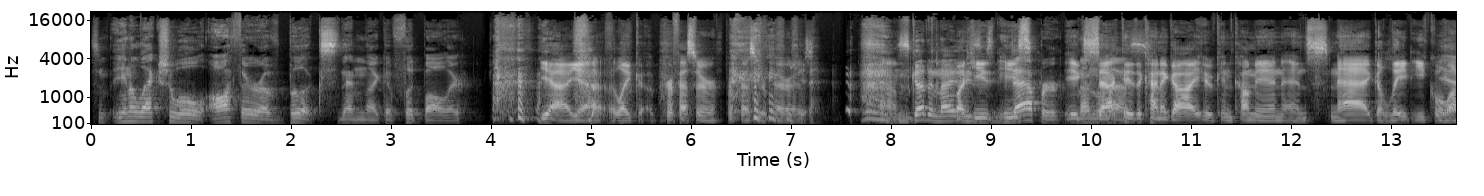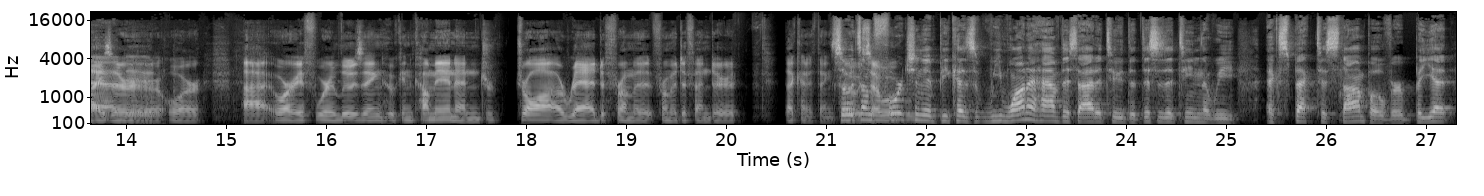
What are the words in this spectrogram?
some intellectual author of books than like a footballer. yeah, yeah, like uh, Professor Professor Perez. Um, he's got a nice, but he's he's dapper. exactly the kind of guy who can come in and snag a late equalizer, dude. or uh, or if we're losing, who can come in and dr- draw a red from a from a defender, that kind of thing. So, it's we'll- unfortunate because we want to have this attitude that this is a team that we expect to stomp over, but yet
